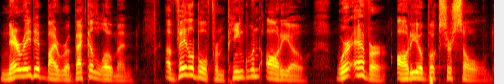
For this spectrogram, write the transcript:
narrated by Rebecca Lowman. Available from Penguin Audio, wherever audiobooks are sold.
